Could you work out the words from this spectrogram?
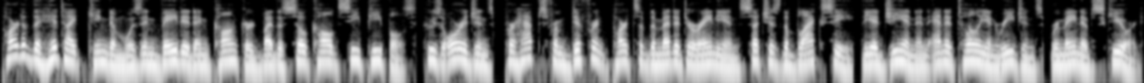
Part of the Hittite kingdom was invaded and conquered by the so-called Sea Peoples, whose origins, perhaps from different parts of the Mediterranean such as the Black Sea, the Aegean and Anatolian regions, remain obscured.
